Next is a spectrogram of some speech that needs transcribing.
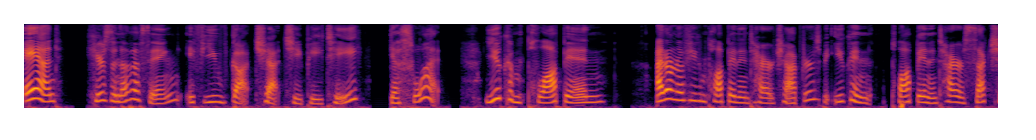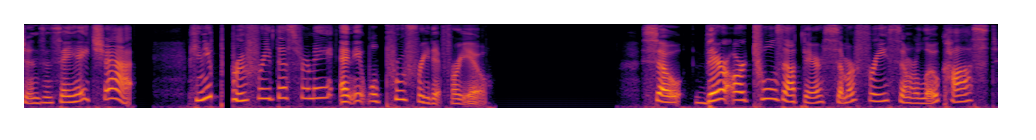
And here's another thing if you've got ChatGPT, guess what? You can plop in, I don't know if you can plop in entire chapters, but you can plop in entire sections and say, hey, chat, can you proofread this for me? And it will proofread it for you. So there are tools out there. Some are free, some are low cost.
